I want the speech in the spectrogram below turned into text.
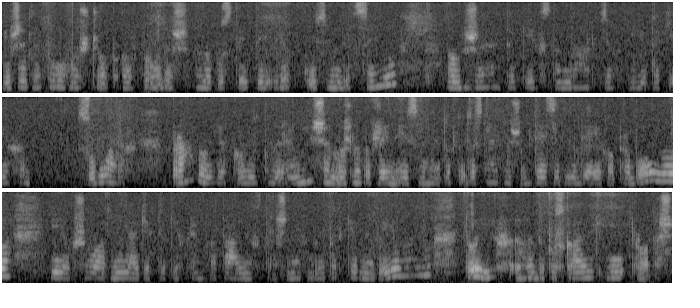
І вже для того, щоб е, в продаж запустити якусь медицину, е, вже таких стандартів і таких суворих правил, як колись були раніше, можливо, вже не існує. Тобто достатньо, щоб 10 людей їх опробовувало, і якщо ніяких таких прям фатальних страшних випадків не виявлено, то їх е, допускають у продаж.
